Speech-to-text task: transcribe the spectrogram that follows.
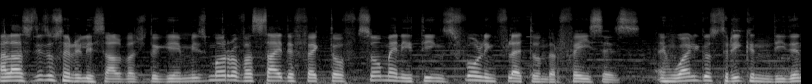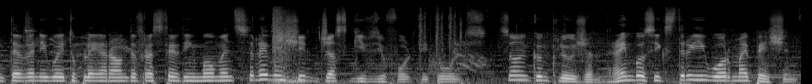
Alas, this doesn't really salvage the game, it's more of a side effect of so many things falling flat on their faces. And while Ghost Recon didn't have any way to play around the frustrating moments, Raven Shield just gives you faulty tools. So in conclusion, Rainbow Six 3 wore my patience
